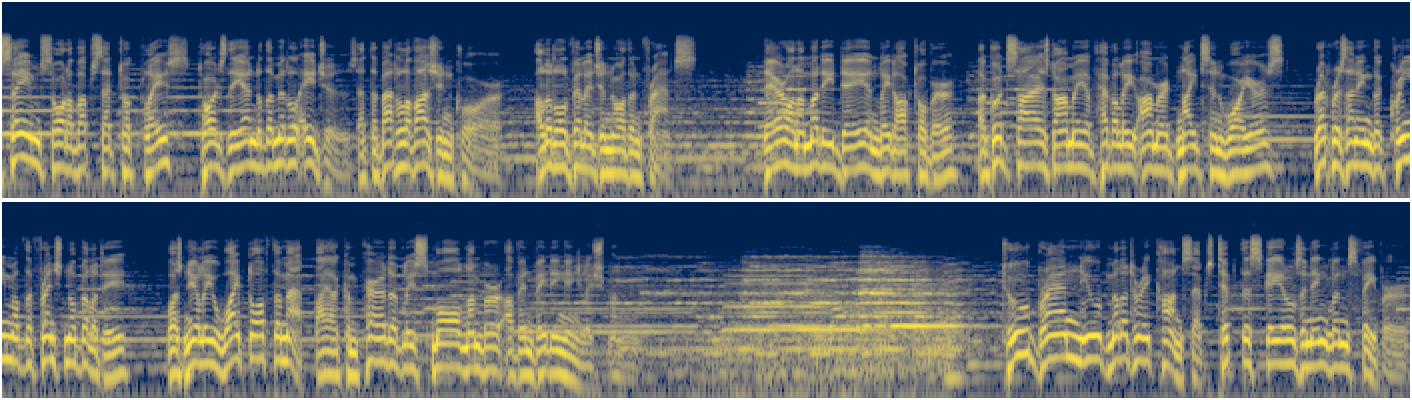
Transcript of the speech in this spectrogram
The same sort of upset took place towards the end of the Middle Ages at the Battle of Agincourt, a little village in northern France. There, on a muddy day in late October, a good-sized army of heavily armored knights and warriors, representing the cream of the French nobility, was nearly wiped off the map by a comparatively small number of invading Englishmen. Two brand new military concepts tipped the scales in England's favor.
